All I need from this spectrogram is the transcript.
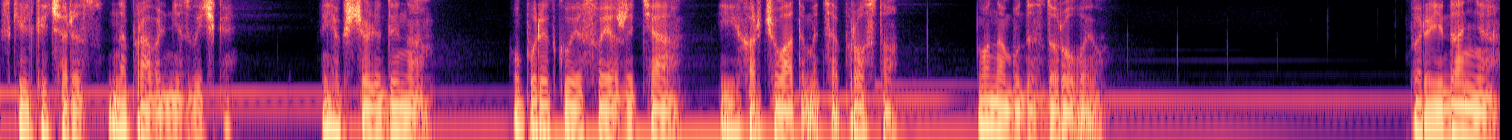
скільки через неправильні звички. Якщо людина упорядкує своє життя і харчуватиметься просто, вона буде здоровою. Переїдання,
